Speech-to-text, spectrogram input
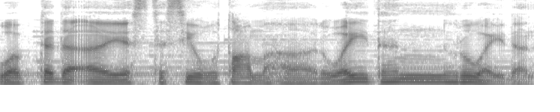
وابتدأ يستسيغ طعمها رويدا رويدا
